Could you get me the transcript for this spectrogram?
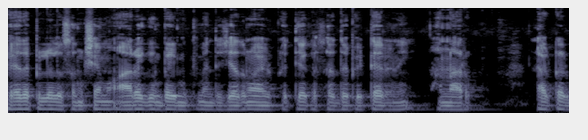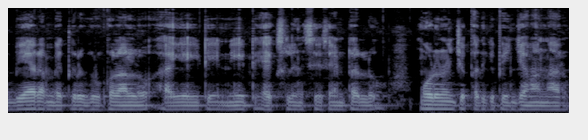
పేద పిల్లల సంక్షేమం ఆరోగ్యంపై ముఖ్యమంత్రి చంద్రబాబు ప్రత్యేక శ్రద్ధ పెట్టారని అన్నారు. డాక్టర్ బిఆర్ అంబేద్కర్ గురుకులాల్లో ఐఐటి నీట్ ఎక్సలెన్సీ సెంటర్లు మూడు నుంచి పదికి పెంచామన్నారు.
